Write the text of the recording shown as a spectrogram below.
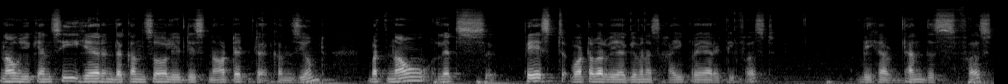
Now you can see here in the console it is not yet consumed, but now let's paste whatever we have given as high priority first. We have done this first.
